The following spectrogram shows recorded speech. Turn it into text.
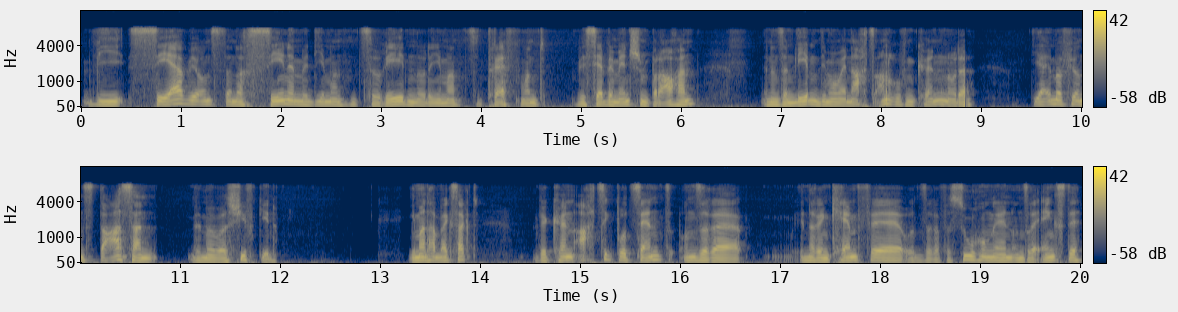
wie sehr wir uns danach sehnen, mit jemandem zu reden oder jemanden zu treffen und wie sehr wir Menschen brauchen, in unserem Leben, die wir mal nachts anrufen können oder die ja immer für uns da sind, wenn mal was schief geht. Jemand hat mal gesagt, wir können 80 Prozent unserer inneren Kämpfe, unserer Versuchungen, unserer Ängste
